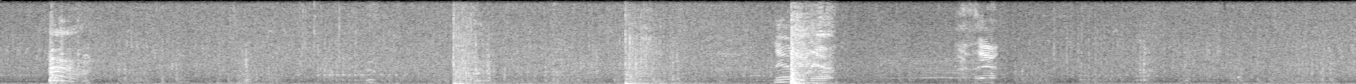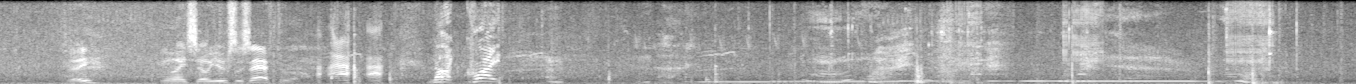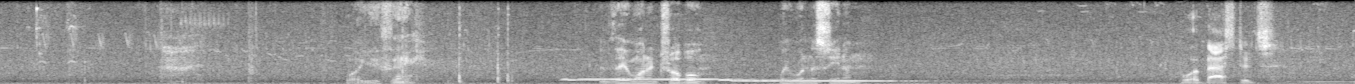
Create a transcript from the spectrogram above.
Nearly there. There. See? You ain't so useless after all. Not quite. What do you think? If they wanted trouble, we wouldn't have seen them. Poor bastards.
